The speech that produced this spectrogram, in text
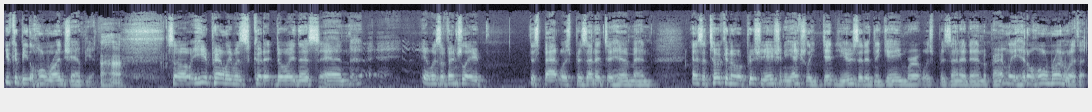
you could be the home run champion. Uh-huh. So he apparently was good at doing this, and it was eventually this bat was presented to him, and as a token of appreciation, he actually did use it in the game where it was presented, and apparently hit a home run with it.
